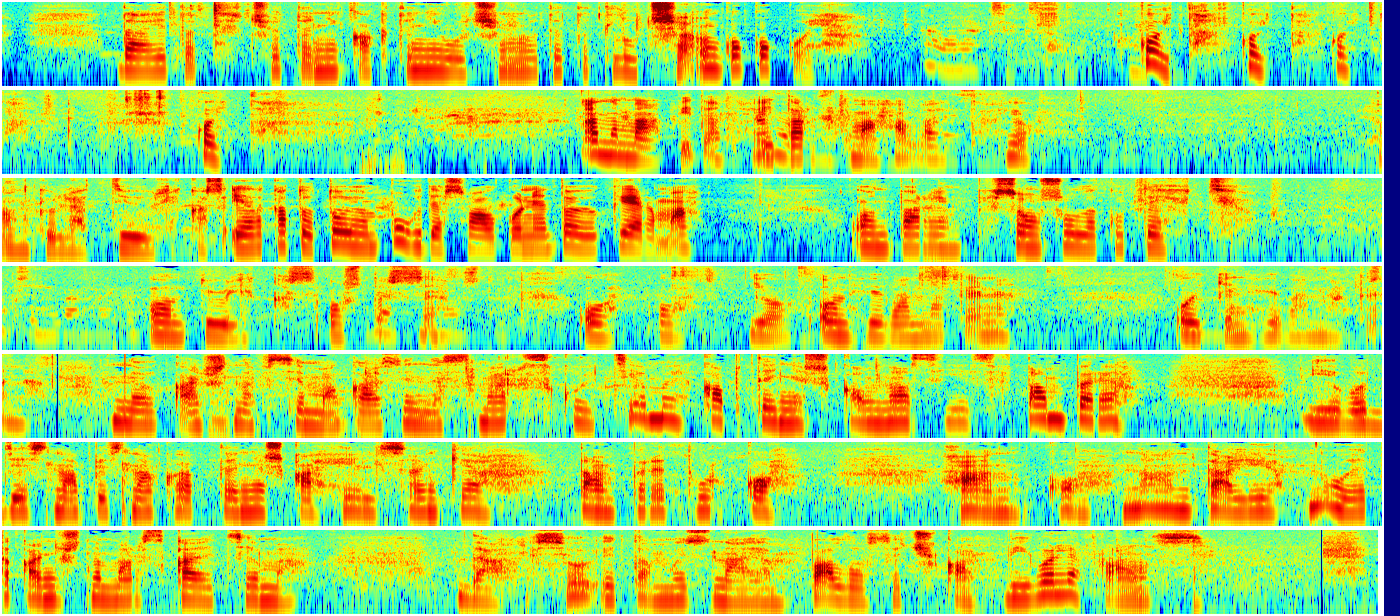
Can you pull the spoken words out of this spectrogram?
Да, этот что-то не как-то не очень, вот этот лучше. Onko kokoja? Tää on XXL. Koita, koita, koita, koita. Anna mä pidän, ei tarvitse maahan laittaa. Joo. On kyllä tyylikäs. Ja kato, toi on puhdasvalkoinen, toi on kerma. On parempi, se on sulle kuin tehty. Onko se hyvän näköinen? On tyylikäs, osta se. Pitäisikö ostaa? Oh, oh, joo, on hyvän näköinen. Oikein hyvän näköinen. Ну и, конечно, все магазины с морской темой. Каптенишка у нас есть в Тампере. И вот здесь написано Каптенишка Хельсинки, Тампере, Турко, Ханко, на Анталии. Ну, это, конечно, морская тема. Да, все это мы знаем. Полосочка. Viva la France.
